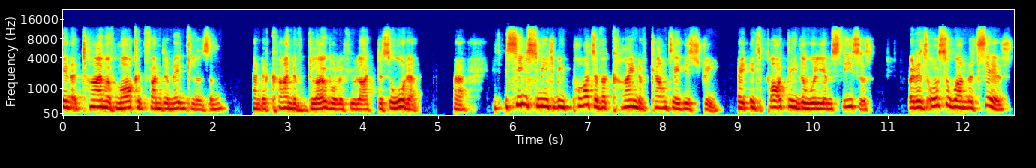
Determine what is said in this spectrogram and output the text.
in a time of market fundamentalism and a kind of global, if you like, disorder. Uh, it seems to me to be part of a kind of counter history. It's partly the Williams thesis, but it's also one that says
